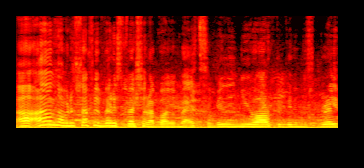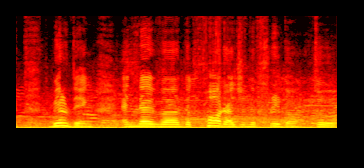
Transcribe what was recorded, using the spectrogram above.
I don't know, there's something very special about the Met. Being in New York, being in this great building, and they have uh, the courage and the freedom to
